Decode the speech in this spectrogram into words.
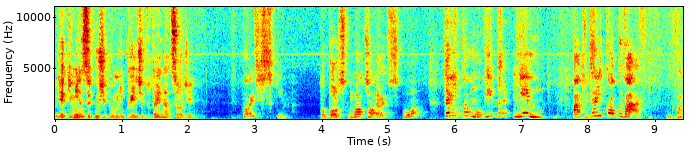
W jakim języku się komunikujecie tutaj na co dzień? polskim, Po polsku po mówicie, tak? polsku, tylko mówimy nie, m- a tylko gwar, Gwar.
